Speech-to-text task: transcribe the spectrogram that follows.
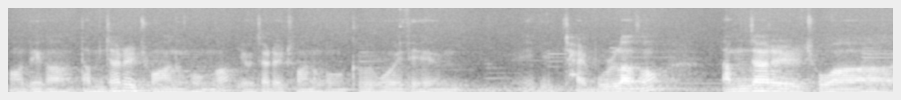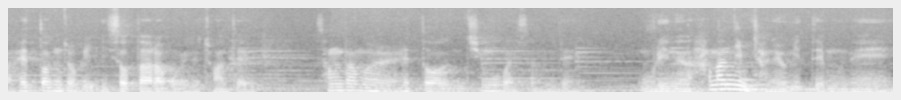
어, 내가 남자를 좋아하는 건가? 여자를 좋아하는 건가? 그거에 대한 잘 몰라서 남자를 좋아했던 적이 있었다라고 이제 저한테 상담을 했던 친구가 있었는데 우리는 하나님 자녀이기 때문에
